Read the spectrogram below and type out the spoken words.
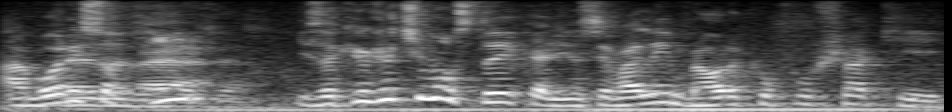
Agora isso aqui, isso aqui eu já te mostrei, Cadinho. Você vai lembrar a hora que eu puxar aqui.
